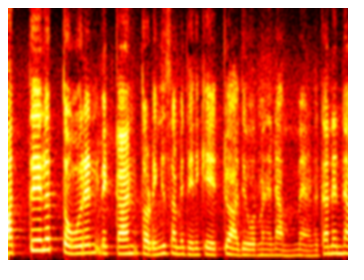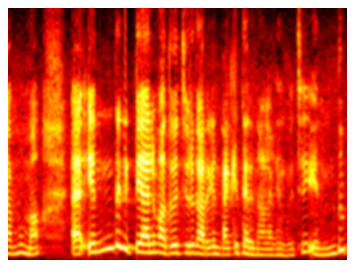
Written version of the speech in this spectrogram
മത്തേല തോരൻ വെക്കാൻ തുടങ്ങിയ സമയത്ത് എനിക്ക് ഏറ്റവും ആദ്യം ഓർമ്മ എന്റെ അമ്മയാണ്. കാരണം എന്റെ അമ്മ എന്ത് കിട്ടിയാലും അത് വെച്ചൊരു കറി ഉണ്ടാക്കി തരുന്ന ആളാണ് എന്ന് വെച്ച് എന്തും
